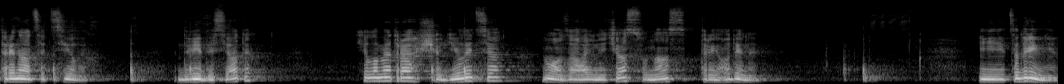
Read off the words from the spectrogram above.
13,2 кілометра, що ділиться. Ну, а загальний час у нас 3 години. І це дорівнює.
